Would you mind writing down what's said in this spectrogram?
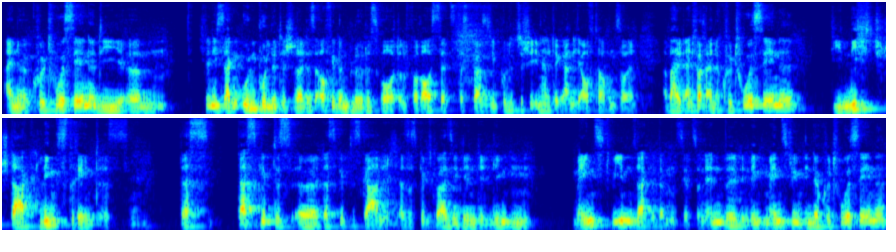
eine Kulturszene, die, ähm, ich will nicht sagen unpolitisch, weil das ist auch wieder ein blödes Wort und voraussetzt, dass quasi die politische Inhalte gar nicht auftauchen sollen. Aber halt einfach eine Kulturszene, die nicht stark linksdrehend ist. Das, das gibt es, äh, das gibt es gar nicht. Also es gibt quasi den, den linken Mainstream, sagt, wenn man es jetzt so nennen will, den linken Mainstream in der Kulturszene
